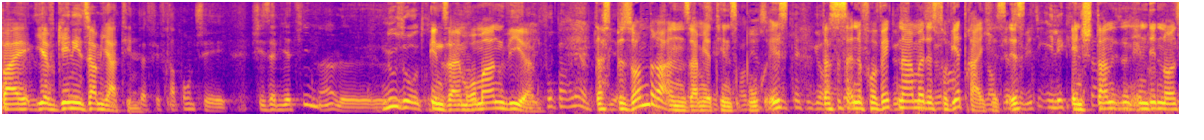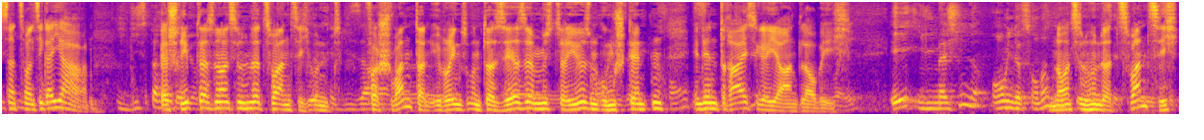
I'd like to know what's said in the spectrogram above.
bei Jewgeni Samyatin. In seinem Roman Wir. Das Besondere an Samyatins Buch ist, dass es eine Vorwegnahme des Sowjetreiches ist, entstanden in den 1920er Jahren. Er schrieb das 1920 und verschwand dann übrigens unter sehr, sehr mysteriösen Umständen in den 30er Jahren, glaube ich. 1920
